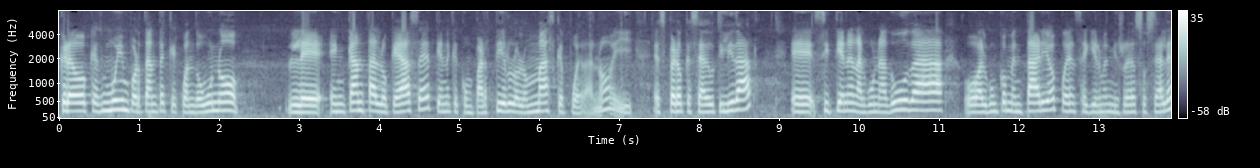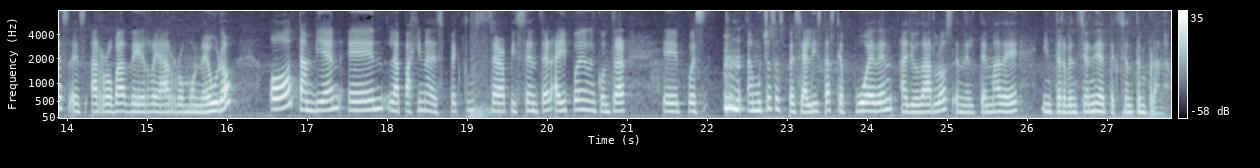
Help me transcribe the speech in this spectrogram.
creo que es muy importante que cuando uno le encanta lo que hace, tiene que compartirlo lo más que pueda, ¿no? Y espero que sea de utilidad. Eh, si tienen alguna duda o algún comentario, pueden seguirme en mis redes sociales, es arroba DRA Romoneuro, o también en la página de Spectrum Therapy Center. Ahí pueden encontrar eh, pues a muchos especialistas que pueden ayudarlos en el tema de intervención y detección temprana.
